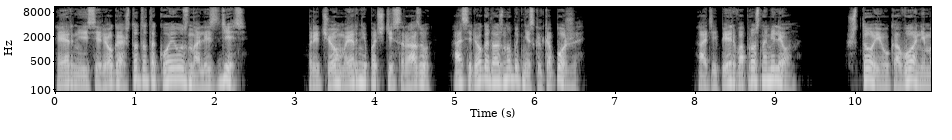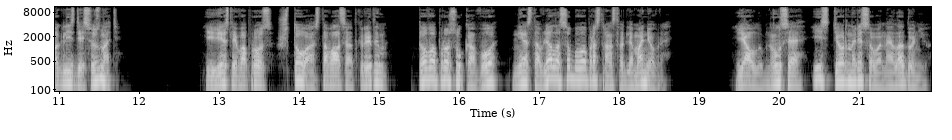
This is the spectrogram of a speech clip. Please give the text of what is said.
Эрни и Серега что-то такое узнали здесь. Причем Эрни почти сразу, а Серега должно быть несколько позже. А теперь вопрос на миллион. Что и у кого они могли здесь узнать? И если вопрос «что» оставался открытым, то вопрос «у кого» не оставлял особого пространства для маневра. Я улыбнулся и стер нарисованное ладонью.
